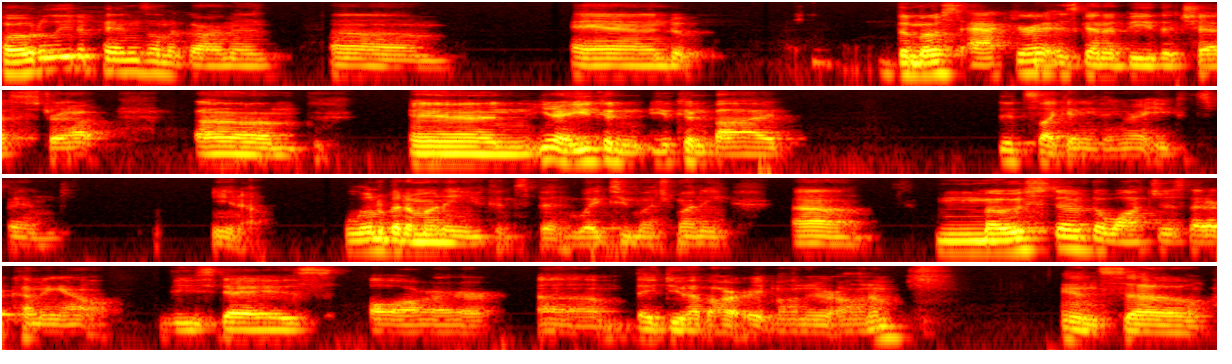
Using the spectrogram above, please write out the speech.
Totally depends on the Garmin, um, and the most accurate is going to be the chest strap. Um, and you know you can you can buy it's like anything right? You can spend you know a little bit of money you can spend way too much money. Um, most of the watches that are coming out these days are um, they do have a heart rate monitor on them and so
